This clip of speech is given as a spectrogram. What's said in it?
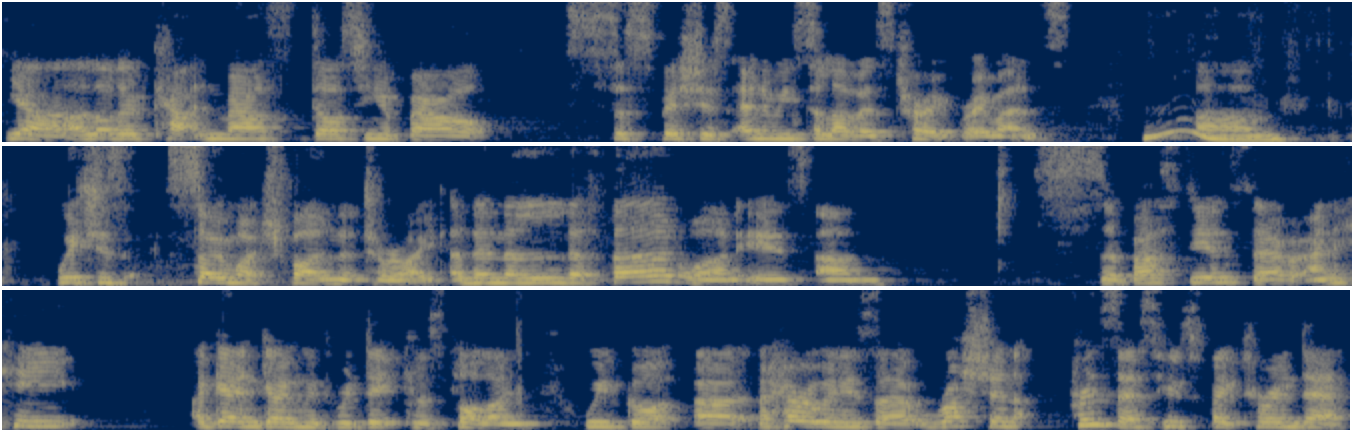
yeah, a lot of cat and mouse darting about suspicious enemies to lovers trope romance. Mm. Um, which is so much fun to write. And then the, the third one is um, Sebastian Seb, and he, again, going with ridiculous plotline. We've got uh, the heroine is a Russian princess who's faked her own death,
